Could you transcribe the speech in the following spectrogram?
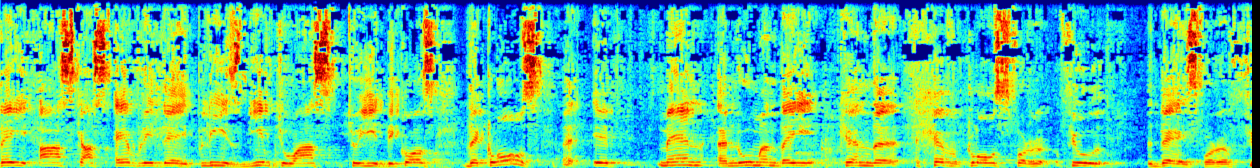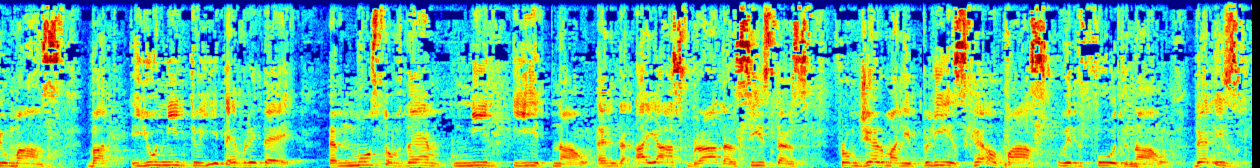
they ask us every day, please give to us to eat, because the clothes, uh, if men and women, they can uh, have clothes for a few days, for a few months, but you need to eat every day and most of them need it now. And I ask brothers, sisters from Germany, please help us with food now. That is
